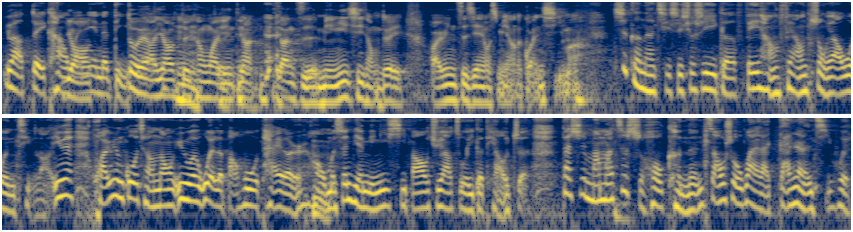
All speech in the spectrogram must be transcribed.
又要对抗外面的敌人，对啊，要对抗外面。嗯、那这样子，免疫系统对怀孕之间有什么样的关系吗？这个呢，其实就是一个非常非常重要问题了。因为怀孕过程中，因为为了保护胎儿，哈、嗯，我们身体的免疫细胞就要做一个调整。但是妈妈这时候可能遭受外来感染的机会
